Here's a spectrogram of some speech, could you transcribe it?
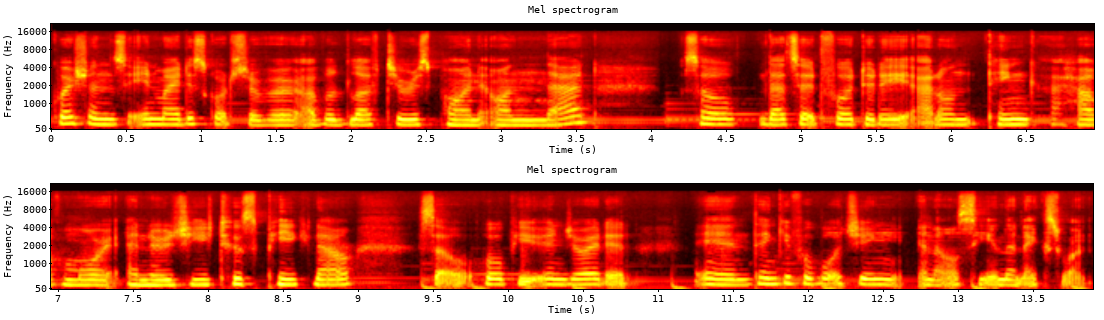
questions in my Discord server. I would love to respond on that. So that's it for today. I don't think I have more energy to speak now. So hope you enjoyed it. And thank you for watching and I'll see you in the next one.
